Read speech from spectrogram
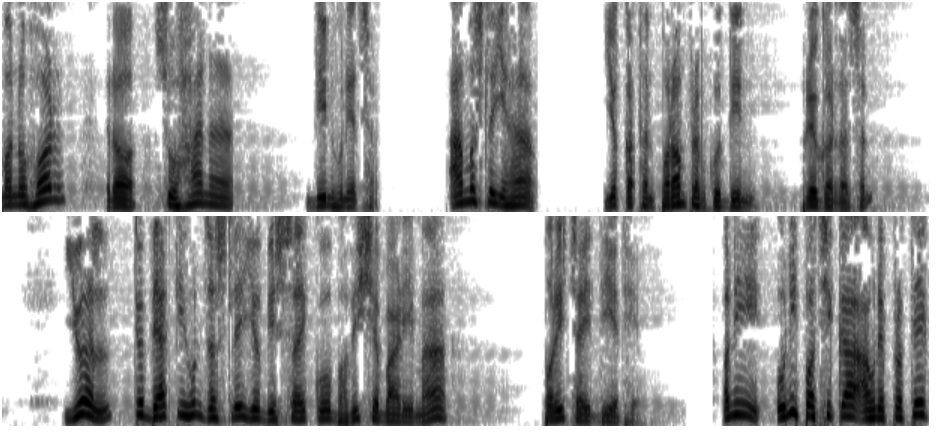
मनोहर र सुहाना दिन हुनेछ। आमुसले यहाँ यो कथन परमप्रभुको दिन प्रयोग गर्दछन्। युएल त्यो व्यक्ति हुन् जसले यो विषयको भविष्यवाणीमा परिचय दिएथे। अनि उनी पछिका आउने प्रत्येक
